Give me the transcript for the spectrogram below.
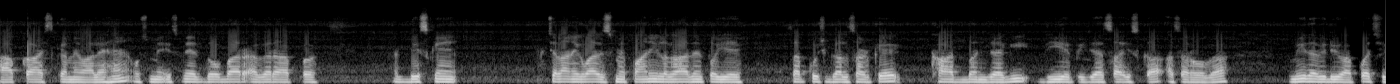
आप काश्त करने वाले हैं, उसमें इसमें दो बार अगर आप डिस्कें चलाने के बाद इसमें पानी लगा दें तो ये सब कुछ गल सड़ के खाद बन जाएगी, डीएपी जैसा इसका असर होगा। उम्मीद है वीडियो आपको अच्छी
